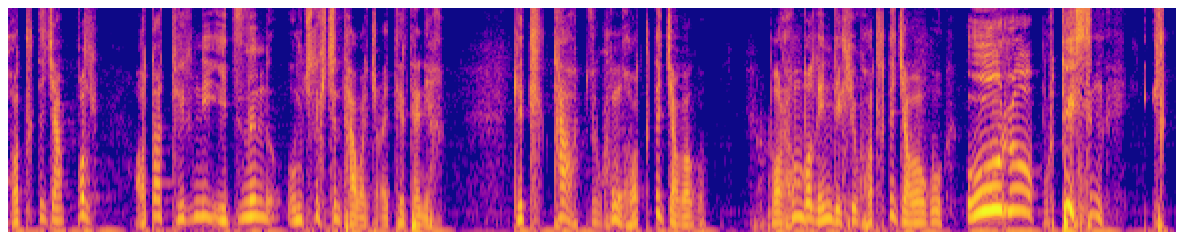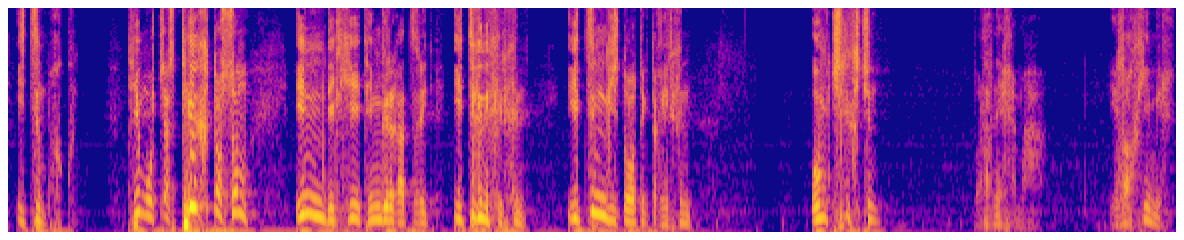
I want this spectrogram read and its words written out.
худалдаж авбал одоо тэрний эзэн нь өмчлөгч нь та болж байгаа тэр таних. Гэтэл та хүн худалдаж аваагүй. Бурхан бол энэ дэлхийг худалдаж аваагүй өөрөө бүтээсэн эзэн байхгүй. Тийм учраас тех тусам энэ дэлхий тэнгэр газрыг эзэгнэх хэрэг нь эзэн гэж дуудагдах хэрэг нь өмчлөгч нь бурханых юм аа. Элохим их.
